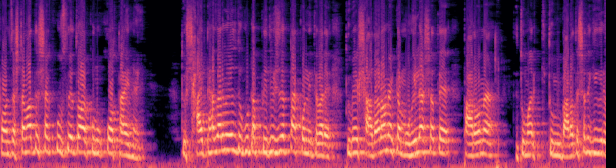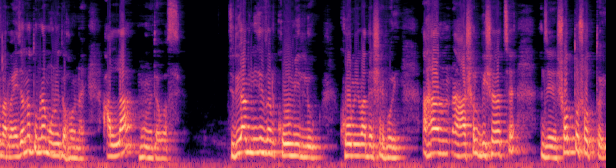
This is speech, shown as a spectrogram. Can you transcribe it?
পঞ্চাশটা মাদ্রাসা খুঁজলে তো আর কোনো কথাই নাই। তো ষাট হাজার মিলে যদি গোটা পৃথিবীর সাথে টাক্কর নিতে পারে তুমি সাধারণ একটা মহিলার সাথে পারো না তোমার তুমি ভারতের সাথে কী করে পারবে? এই জন্য তোমরা মনোনীত হও নাই। আল্লাহ মনোনীত করছে যদিও আমি নিজে একজন কৌমির লোক কৌমি মাদ্রাসায় পড়ি। আহান আসল বিষয় হচ্ছে যে সত্য সত্যই।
